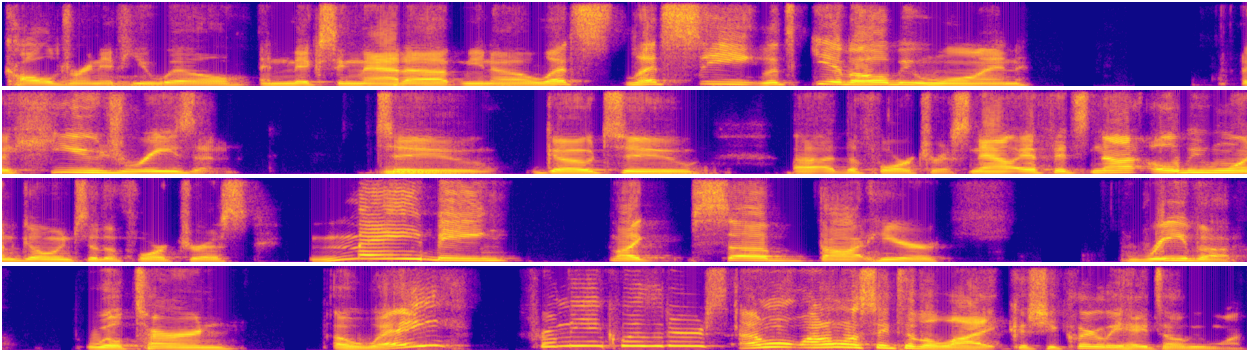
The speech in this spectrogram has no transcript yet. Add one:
cauldron if you will and mixing that up you know let's let's see let's give obi-wan a huge reason to go to uh, the fortress. Now if it's not obi-wan going to the fortress maybe like sub thought here Reva will turn away from the Inquisitors. I won't. I don't want to say to the light because she clearly hates Obi Wan,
